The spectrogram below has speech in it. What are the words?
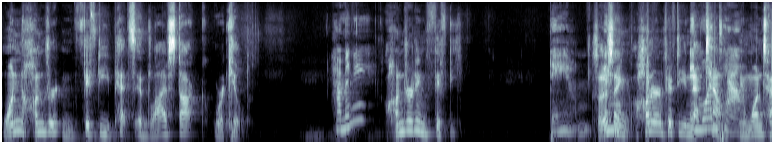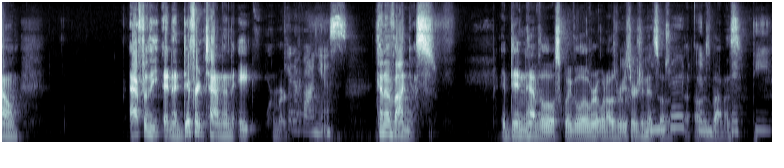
150 pets and livestock were killed. How many? 150. Damn. So they're And saying 150 in, in that one town, town. in one town. After the in a different town than the eight were murdered. Canavanias. Canavanias. It didn't have the little squiggle over it when I was researching it, so I thought it was about us. 150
